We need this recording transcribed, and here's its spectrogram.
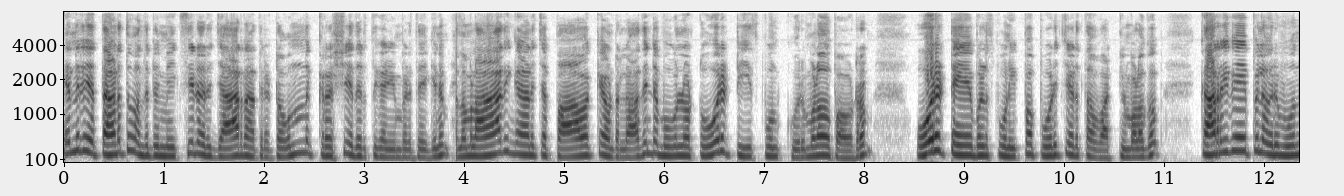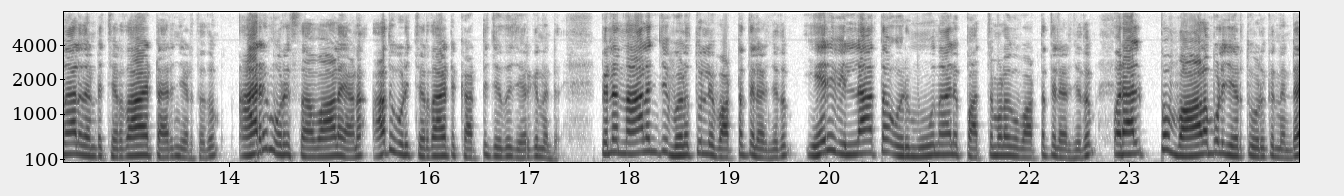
എന്നിട്ട് തണുത്ത് വന്നിട്ട് മിക്സിയുടെ ഒരു ജാറിനകത്തിലിട്ട് ഒന്ന് ക്രഷ് ചെയ്തെടുത്ത് കഴിയുമ്പോഴത്തേക്കിനും നമ്മൾ ആദ്യം കാണിച്ച പാവക്ക ഉണ്ടല്ലോ അതിന്റെ മുകളിലോട്ട് ഒരു ടീസ്പൂൺ കുരുമുളക് പൗഡറും ഒരു ടേബിൾ സ്പൂൺ ഇപ്പോൾ പൊടിച്ചെടുത്ത വറ്റൽമുളകും കറിവേപ്പില ഒരു മൂന്നാൽ തണ്ട് ചെറുതായിട്ട് അരിഞ്ഞെടുത്തതും അരമുറി സവാളയാണ് അതുകൂടി ചെറുതായിട്ട് കട്ട് ചെയ്ത് ചേർക്കുന്നുണ്ട്. പിന്നെ നാലഞ്ച് വെളുത്തുള്ളി വട്ടത്തിലരിഞ്ഞതും എരിവില്ലാത്ത ഒരു മൂന്നാൽ പച്ചമുളക് വട്ടത്തിലരിഞ്ഞതും ഒരല്പം വാളംപുളി ചേർത്ത് കൊടുക്കുന്നുണ്ട്.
